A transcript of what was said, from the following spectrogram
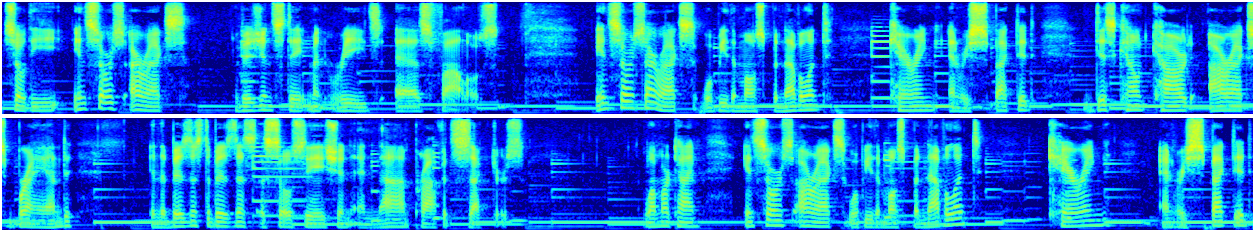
So the InSource RX vision statement reads as follows InSource RX will be the most benevolent, caring, and respected discount card RX brand in the business to business, association, and nonprofit sectors. One more time InSource RX will be the most benevolent, caring, and respected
